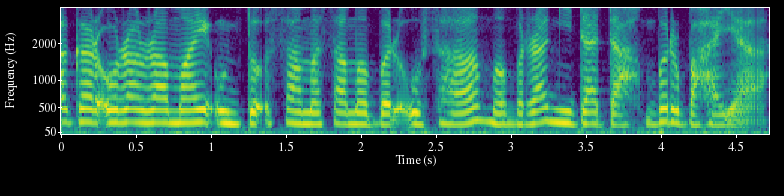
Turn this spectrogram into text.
agar orang ramai untuk sama-sama berusaha memerangi dadah berbahaya.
